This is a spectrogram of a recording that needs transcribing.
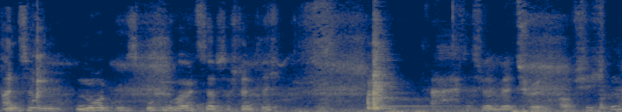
Anzünden nur gutes Buchenholz, selbstverständlich. Das werden wir jetzt schön aufschichten.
